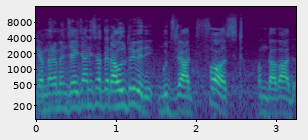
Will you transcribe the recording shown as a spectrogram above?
કેમેરામેન જયજાની સાથે રાહુલ ત્રિવેદી, ગુજરાત ફર્સ્ટ, અમદાવાદ.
